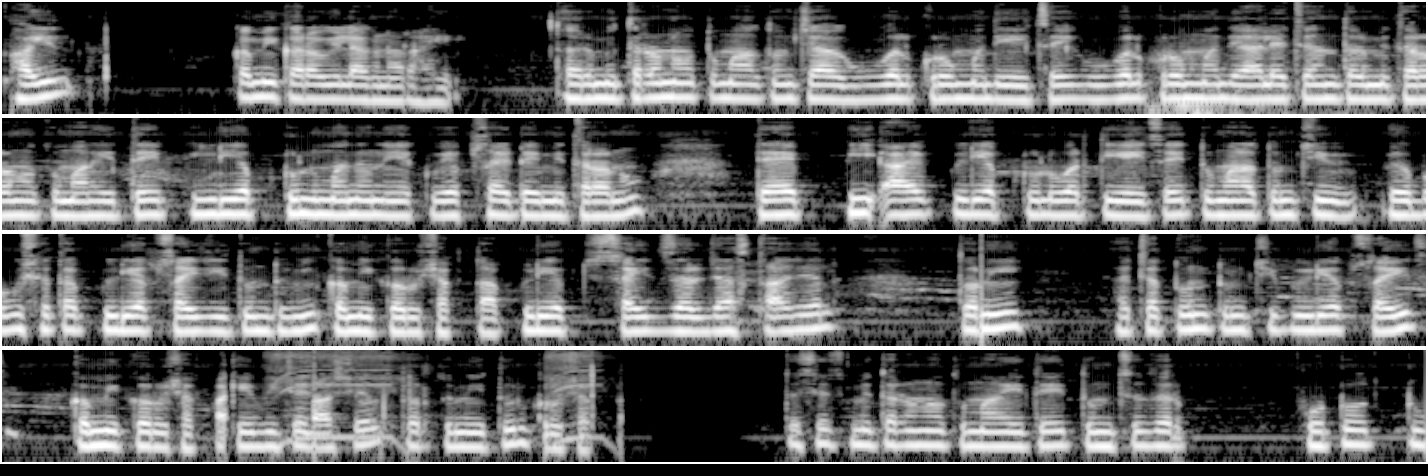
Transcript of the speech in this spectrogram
फाईल कमी करावी लागणार आहे. तर मित्रांनो तुम्हाला तुमच्या गुगल क्रोममध्ये यायचं आहे गुगल क्रोममध्ये आल्याच्यानंतर मित्रांनो तुम्हाला इथे पी डी एफ टूल म्हणून एक वेबसाईट आहे मित्रांनो. त्या P I P D F टूलवरती यायचं आहे तुम्हाला तुमची बघू शकता पी डी एफ साईज इथून तुम्ही कमी करू शकता. पी डी एफ साईज जर जास्त असेल तर तुम्ही ह्याच्यातून तुमची पी डी एफ साईज कमी करू शकता. के बीचे असेल तर तुम्ही इथून करू शकता. तसेच मित्रांनो तुम्हाला इथे तुमचं जर फोटो टू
